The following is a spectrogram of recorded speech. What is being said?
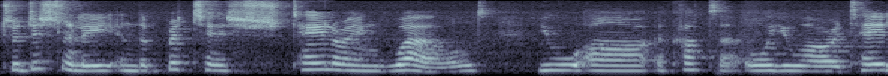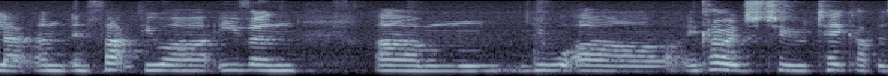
traditionally in the British tailoring world, you are a cutter or you are a tailor, and in fact, you are even um, you are encouraged to take up a,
